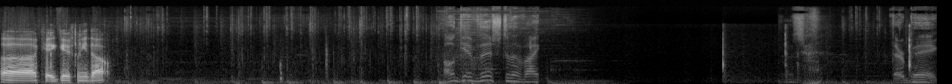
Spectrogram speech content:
Uh, okay, give me that. I'll give this to the Vikings. They're big.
